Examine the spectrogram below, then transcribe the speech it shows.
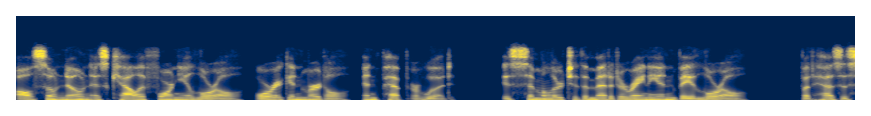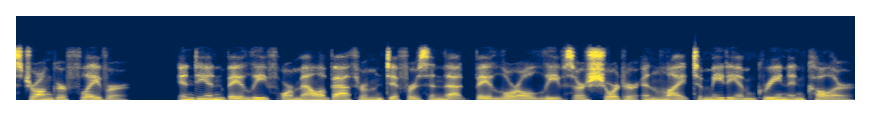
also known as California laurel, Oregon myrtle, and pepperwood, is similar to the Mediterranean bay laurel, but has a stronger flavor. Indian bay leaf or Malabathrum differs in that bay laurel leaves are shorter and light to medium green in color,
